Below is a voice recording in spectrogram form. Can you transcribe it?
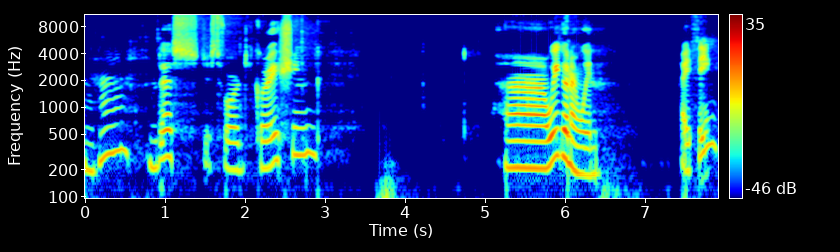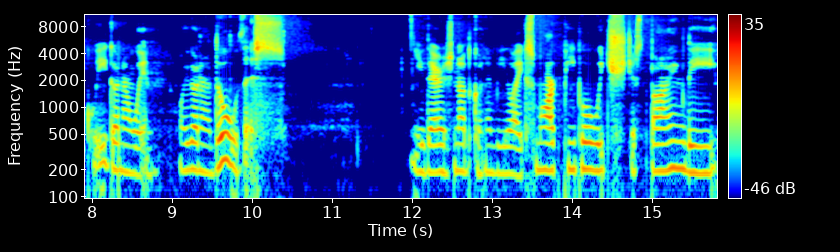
Mm-hmm. This just for decoration. Uh, we're gonna win. I think we're gonna win. We're gonna do this. If there's not gonna be like smart people which just buying the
